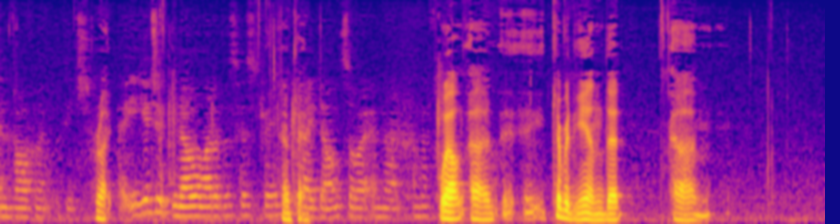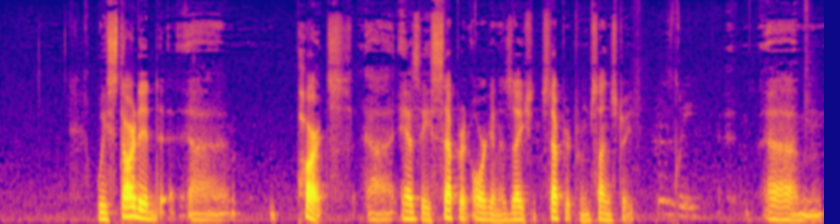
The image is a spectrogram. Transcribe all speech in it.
involvement with each. right. Uh, You two know a lot of this history, Okay. but I don't, so I- I'm not, I'm not. Well, uh, covered again that um, we started uh, parts uh, as a separate organization, separate from Sun Street. Um,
